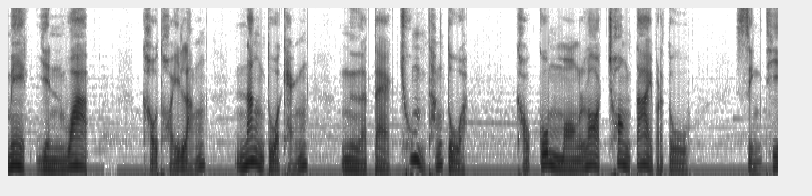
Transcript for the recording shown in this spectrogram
เมฆเย็นวาบ เขาถอยหลัง นั่งตัวแข็ง เหงื่อแตกชุ่มทั้งตัว เขาก้มมองลอดช่องใต้ประตู สิ่งที่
